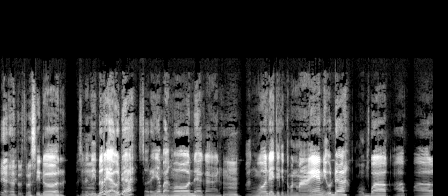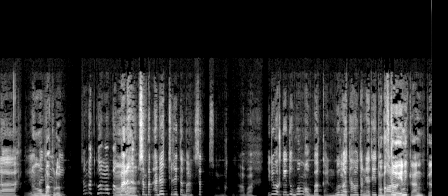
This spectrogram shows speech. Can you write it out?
Ya. Ya, terus terus. tidur pas udah Hmm. tidur ya udah sorenya bangun ya kan Hmm. bangun diajakin teman main ya udah ngobak apalah Ya, Ngobak lu? Sempat gua ngobak Oh. malah sempat ada cerita bangsat ngobak gua Apa? jadi waktu itu gua ngobak kan gua nggak tahu ternyata itu Ngobak kolam- tuh ini kan ke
